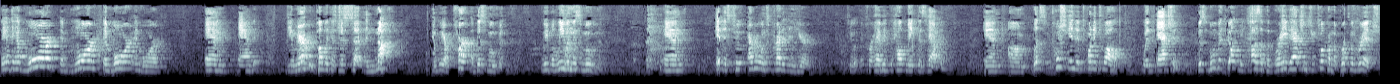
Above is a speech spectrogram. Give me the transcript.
They had to have more and more and more and more. And, and the American public has just said enough. And we are part of this movement. We believe in this movement. And it is to everyone's credit in here to, for having helped make this happen. And um, let's push into 2012 with action. This movement built because of the brave actions you took on the Brooklyn Bridge,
